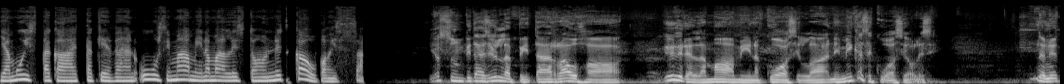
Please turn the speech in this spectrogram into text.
Ja muistakaa, että kevään uusi maamiinamallisto on nyt kaupoissa. Jos sun pitäisi ylläpitää rauhaa yhdellä maamiina kuosilla, niin mikä se kuosi olisi? No nyt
